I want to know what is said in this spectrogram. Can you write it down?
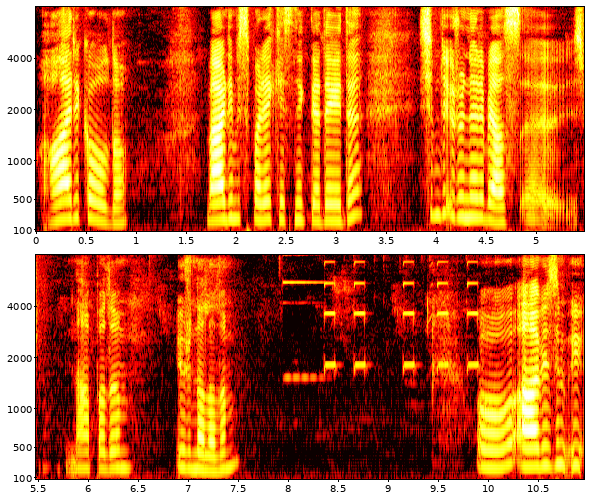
Harika oldu. Verdiğimiz paraya kesinlikle değdi. Şimdi ürünleri biraz e, ne yapalım? Ürün alalım. Oo, aa bizim ü-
